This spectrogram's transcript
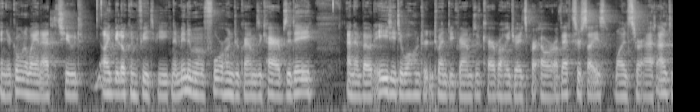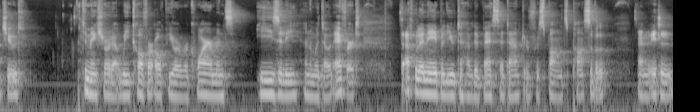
and you're going away in altitude, I'd be looking for you to be eating a minimum of 400 grams of carbs a day and about 80 to 120 grams of carbohydrates per hour of exercise whilst you're at altitude to make sure that we cover up your requirements easily and without effort. That will enable you to have the best adaptive response possible and it'll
